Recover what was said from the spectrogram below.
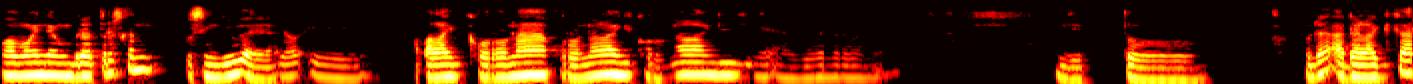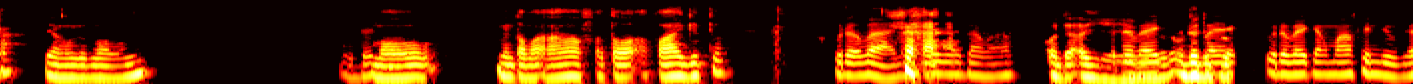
ngomongin yang berat terus kan pusing juga ya. yoi Apalagi corona, corona lagi, corona lagi gitu. iya iya bener-bener gitu. Udah ada lagi Kar yang lu mau ngomongin? udah Mau minta maaf atau apa gitu? udah banyak ya, minta maaf Udah iya, udah baik udah udah baik udah baik yang maafin juga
